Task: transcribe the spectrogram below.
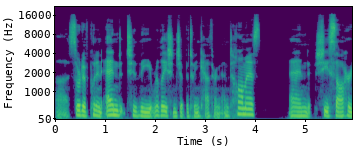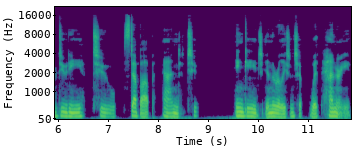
uh, sort of put an end to the relationship between Catherine and Thomas. And she saw her duty to step up and to engage in the relationship with Henry.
